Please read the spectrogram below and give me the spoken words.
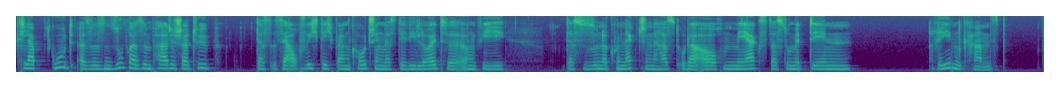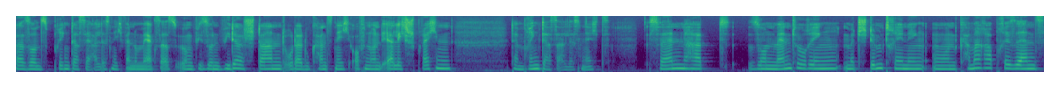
klappt gut. Also ist ein super sympathischer Typ. Das ist ja auch wichtig beim Coaching, dass dir die Leute irgendwie, dass du so eine Connection hast oder auch merkst, dass du mit denen reden kannst weil sonst bringt das ja alles nicht. Wenn du merkst, da ist irgendwie so ein Widerstand oder du kannst nicht offen und ehrlich sprechen, dann bringt das alles nichts. Sven hat so ein Mentoring mit Stimmtraining und Kamerapräsenz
